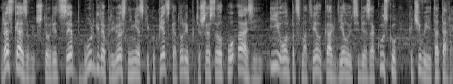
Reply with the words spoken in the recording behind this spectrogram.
Рассказывают, что рецепт бургера привез немецкий купец, который путешествовал по Азии, и он подсмотрел, как делают себе закуску кочевые татары.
